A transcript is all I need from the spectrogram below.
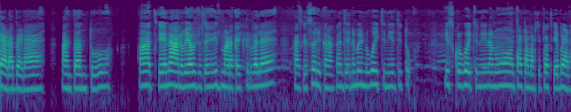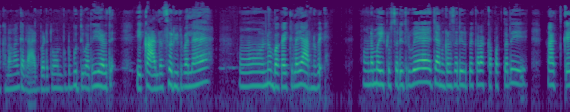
ಬೇಡ ಬೇಡ ಅಂತ ಅಂತು. ಅದಕ್ಕೆ ನಾನು ಯಾವ ಜೊತೆ ಇದು ಮಾಡೋಕ್ಕಾಗಿರ್ವಲ್ಲ ಅದಕ್ಕೆ ಸರಿ ಕಣಕ್ಕ ಅಂತ ನಮ್ಮ ಹೆಣ್ಣು ಹೋಯ್ತೀನಿ ಅಂತಿತ್ತು. ಇಸ್ಕೂಲ್ಗೆ ಹೋಯ್ತೀನಿ, ನಾನು ತಾಟ ಮಾಡ್ತಿತ್ತು, ಅದಕ್ಕೆ ಬೇಡ ಕಣ, ಹಂಗೆಲ್ಲ ಆಗ್ಬಾರ್ದು ಅಂದ್ಬಿಟ್ಟು ಬುದ್ಧಿವಾದ ಹೇಳಿದೆ. ಈ ಕಾಲದಲ್ಲಿ ಸರಿ ಇರ್ವಲ್ಲ ನಂಬಕ್ಕಾಗಿಲ್ಲ ಯಾರನ್ನೂ ನಮ್ಮ ಮೈಕ್ಳು ಸರಿ ಇದ್ರು ಜನಗಳು ಸರಿ ಇರ್ಬೇಕಾರೆ ಅಕ್ಕಪಕ್ಕದಲ್ಲಿ? ಅದಕ್ಕೆ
